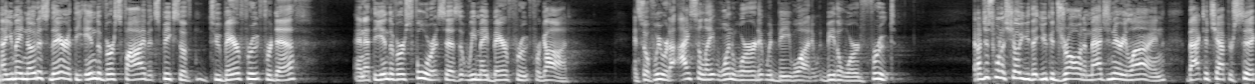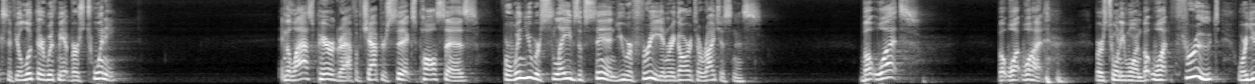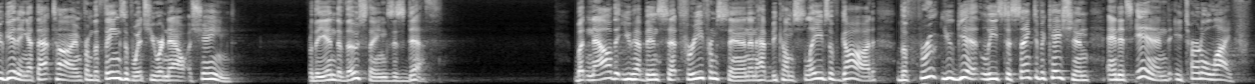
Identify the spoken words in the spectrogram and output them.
Now you may notice there at the end of verse 5, it speaks of to bear fruit for death. And at the end of verse 4, it says that we may bear fruit for God. And so if we were to isolate one word, it would be what? It would be the word fruit. And I just want to show you that you could draw an imaginary line back to chapter 6. If you'll look there with me at verse 20. In the last paragraph of chapter 6, Paul says, for when you were slaves of sin, you were free in regard to righteousness. But what? But what, what? Verse 21. But what fruit were you getting at that time from the things of which you are now ashamed? For the end of those things is death. But now that you have been set free from sin and have become slaves of God, the fruit you get leads to sanctification and its end, eternal life.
